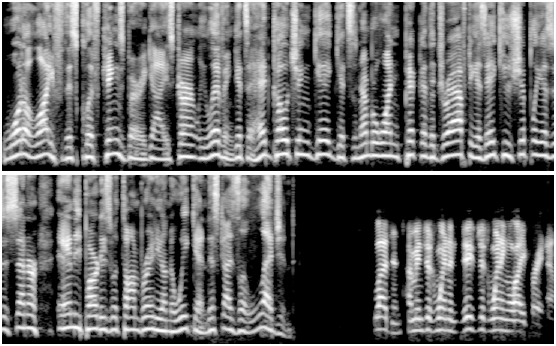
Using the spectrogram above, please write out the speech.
what a life this Kliff Kingsbury guy is currently living. Gets a head coaching gig, gets the number one pick of the draft. He has AQ Shipley as his center, and he parties with Tom Brady on the weekend. This guy's a legend. Legend. I mean, just winning. He's just winning life right now.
